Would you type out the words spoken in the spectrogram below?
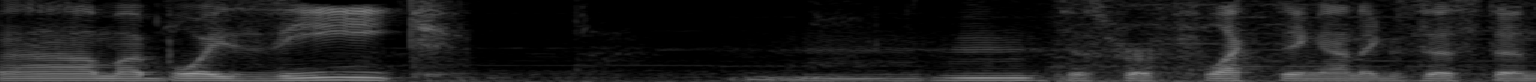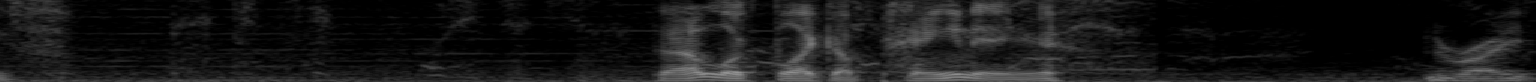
Ah, my boy Zeke. Mm -hmm. Just reflecting on existence. That looked like a painting. Right.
